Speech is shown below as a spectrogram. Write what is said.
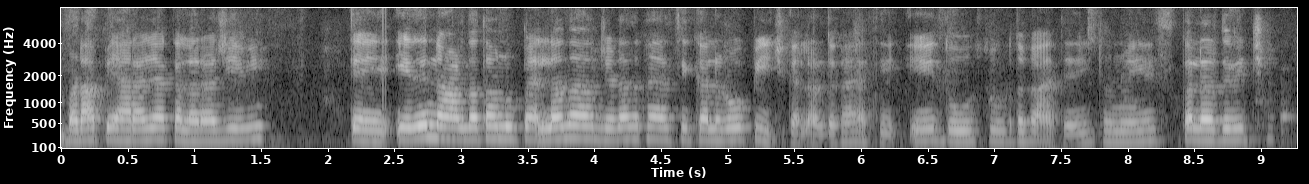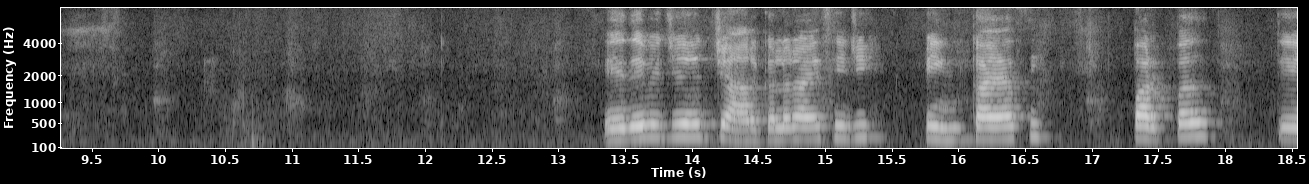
ਬੜਾ ਪਿਆਰਾ ਜਿਹਾ ਕਲਰ ਆ ਜੀ ਇਹ ਵੀ। ਤੇ ਇਹਦੇ ਨਾਲ ਦਾ ਤੁਹਾਨੂੰ ਪਹਿਲਾਂ ਦਾ ਜਿਹੜਾ ਦਿਖਾਇਆ ਸੀ ਕਲਰ ਉਹ ਪੀਚ ਕਲਰ ਦਿਖਾਇਆ ਸੀ। ਇਹ ਦੋ ਸੂਟ ਦਿਖਾਏ ਤੇ ਜੀ ਤੁਹਾਨੂੰ ਇਸ ਕਲਰ ਦੇ ਵਿੱਚ। ਇਹਦੇ ਵਿੱਚ ਚਾਰ ਕਲਰ ਆਏ ਸੀ ਜੀ। ਪਿੰਕ ਆਇਆ ਸੀ। ਪਰਪਲ ਤੇ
